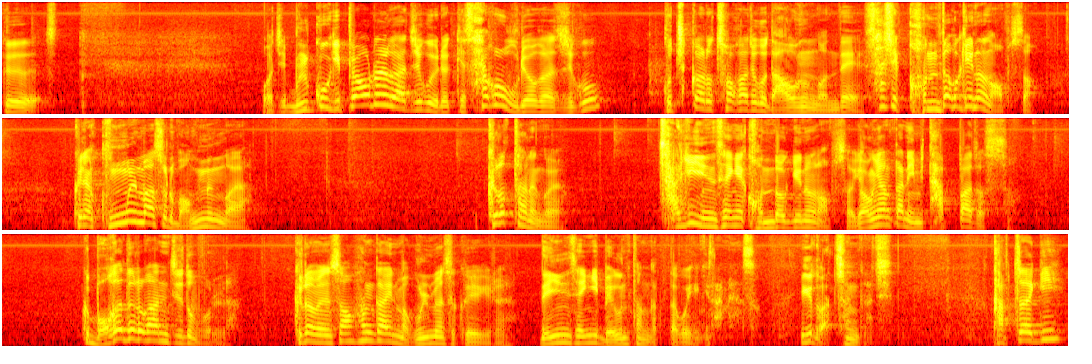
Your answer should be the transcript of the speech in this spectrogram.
그 뭐지 물고기 뼈를 가지고 이렇게 사골 우려가지고 고춧가루 쳐가지고 나오는 건데 사실 건더기는 없어. 그냥 국물 맛으로 먹는 거야. 그렇다는 거예요. 자기 인생에 건더기는 없어. 영양가는 이미 다 빠졌어. 그 뭐가 들어가는지도 몰라. 그러면서 한가인 막 울면서 그 얘기를 해. 내 인생이 매운탕 같다고 얘기를 하면서. 이게도 마찬가지. 갑자기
